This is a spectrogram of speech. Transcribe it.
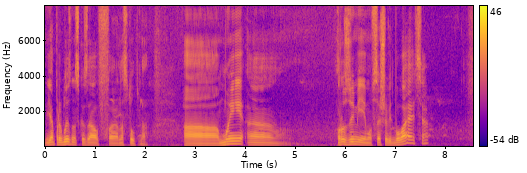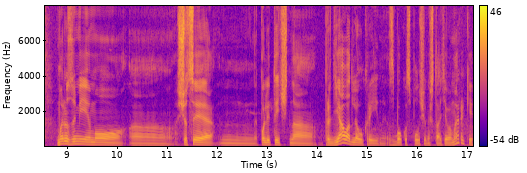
я приблизно сказав е, наступне. А, Ми е, розуміємо все, що відбувається. Ми розуміємо, е, що це політична пред'ява для України з боку Сполучених Штатів Америки,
